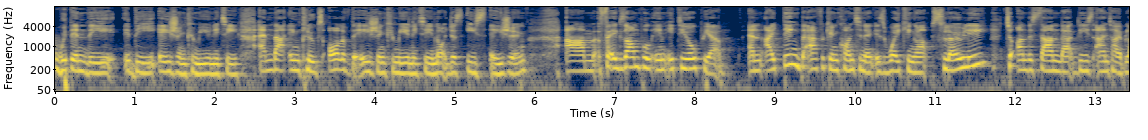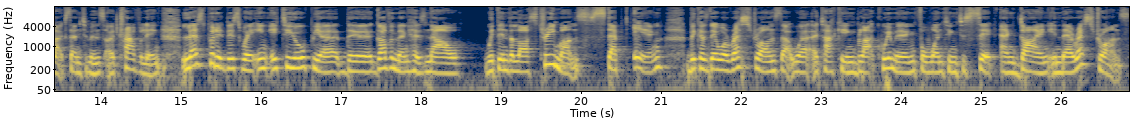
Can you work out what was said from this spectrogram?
within the the Asian community, and that includes all of the Asian community, not just East Asian. Um, for example, in Ethiopia. And I think the African continent is waking up slowly to understand that these anti black sentiments are traveling. Let's put it this way in Ethiopia, the government has now within the last three months stepped in because there were restaurants that were attacking black women for wanting to sit and dine in their restaurants.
